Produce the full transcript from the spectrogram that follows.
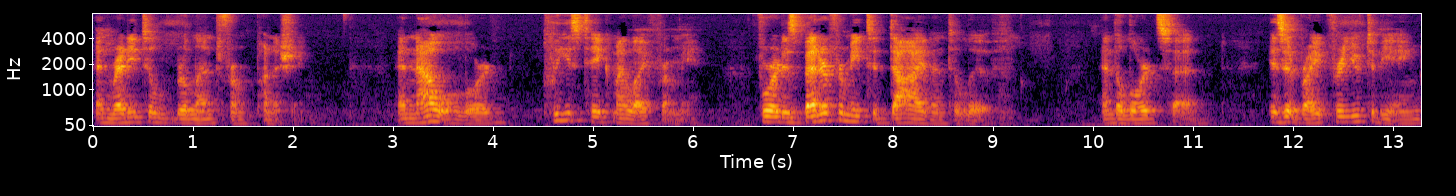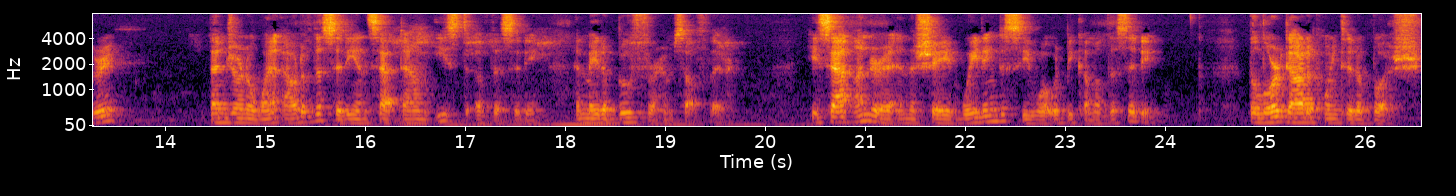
and ready to relent from punishing. And now, O Lord, please take my life from me, for it is better for me to die than to live. And the Lord said, Is it right for you to be angry? Then Jonah went out of the city and sat down east of the city, and made a booth for himself there. He sat under it in the shade, waiting to see what would become of the city. The Lord God appointed a bush,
